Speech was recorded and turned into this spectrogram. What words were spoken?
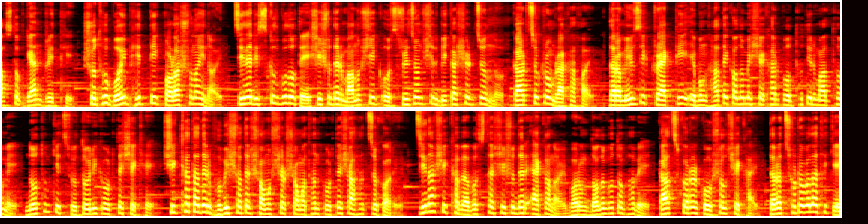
বাস্তব জ্ঞান বৃদ্ধি। শুধু বই ভিত্তিক পড়াশোনাই নয়, চীনের স্কুলগুলোতে শিশুদের মানসিক ও সৃজনশীল বিকাশের জন্য কার্যক্রম রাখা হয়। তারা মিউজিক ট্র্যাকটি এবং হাতে কলমে শেখার পদ্ধতির মাধ্যমে নতুন কিছু তৈরি করতে শেখে। শিক্ষা তাদের ভবিষ্যতের সমস্যার সমাধান করতে সাহায্য করে। চীনা শিক্ষা ব্যবস্থা শিশুদের একা নয়, বরং দলগতভাবে কাজ করার কৌশল শেখায়। তারা ছোটবেলা থেকে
